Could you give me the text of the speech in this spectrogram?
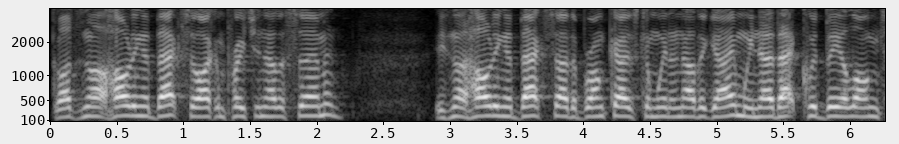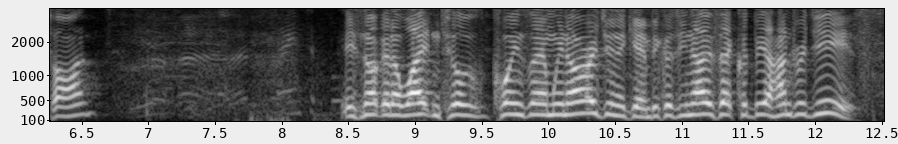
God's not holding it back so I can preach another sermon. He's not holding it back so the Broncos can win another game. We know that could be a long time. He's not going to wait until Queensland win Origin again because he knows that could be 100 years.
